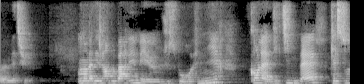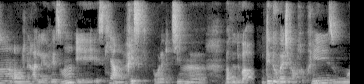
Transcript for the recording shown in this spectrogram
euh, là-dessus. On en a déjà un peu parlé, mais euh, juste pour revenir, quand la victime perd, quelles sont en général les raisons et est-ce qu'il y a un risque pour la victime euh, ben, de devoir dédommager l'entreprise ou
